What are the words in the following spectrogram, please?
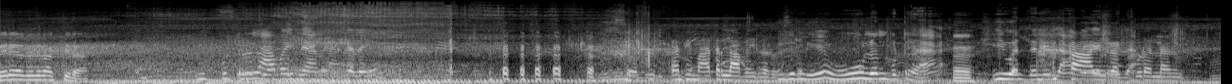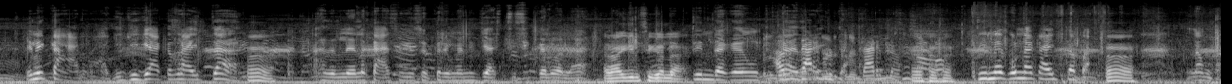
ಬೇರೆ ಯಾವ್ದಾದ್ರು ಹಾಕ್ತೀರಾ? ಈಗ ಬಿಟ್ರೆ ಲಾಭ ಇಲ್ಲ ನನಗೆ ಕಂತಿ ಮಾತ್ರ ಲಾಭ ಇರೋದು. ಇದರಲ್ಲಿ ಹೂಲೊಂದು ಬಿಟ್ರೆ ಹಾ. ಈ ಹೊಲದಲ್ಲಿ ಕಾಳು ಬಿಡಲ್ಲ ಅದು. ಇಲ್ಲಿ ಕಾಳು ಅಗಿಗೆ ಹಾಕಿದ್ರೆ ಆಯ್ತಾ? ಅದ್ರಲ್ಲೆಲ್ಲ ಕಾಸು ಗೀಸು ಕರಿಮನಿ ಜಾಸ್ತಿ ಸಿಕ್ಕಲ್ವಲ್ಲ? ರಾಗಿ ಸಿಗಲ್ಲ. ತಿಂದಾಗ. ತಿನ್ನಕ್ ಉಣ್ಣಕ್ ಆಯ್ತಪ್ಪ. ನಮ್ಗೆ.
